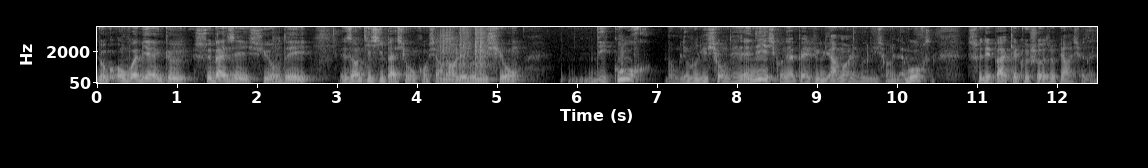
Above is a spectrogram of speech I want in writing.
Donc on voit bien que se baser sur des anticipations concernant l'évolution des cours, donc l'évolution des indices, qu'on appelle vulgairement l'évolution de la bourse, ce n'est pas quelque chose d'opérationnel.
